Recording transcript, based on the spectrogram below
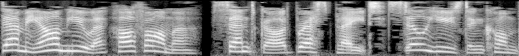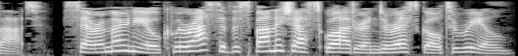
demi-armure, half armor, cent guard breastplate, still used in combat ceremonial cuirass of the Spanish Escuadrón de Escolta Real.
